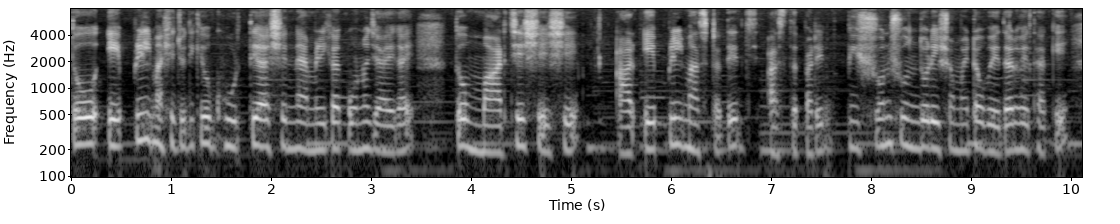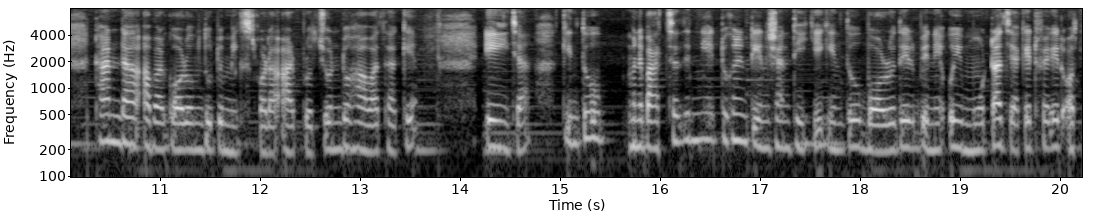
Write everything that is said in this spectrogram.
তো এপ্রিল মাসে যদি কেউ ঘুরতে আসেন না আমেরিকার কোনো জায়গায়, তো মার্চের শেষে আর এপ্রিল মাসটাতে আসতে পারেন। ভীষণ সুন্দর এই সময়টা ওয়েদার হয়ে থাকে। ঠান্ডা, আবার গরম দুটো মিক্সড করা, আর প্রচণ্ড হাওয়া থাকে। এই যা। কিন্তু মানে বাচ্চাদের নিয়ে একটুখানি টেনশান ঠিকই, কিন্তু বড়দের বেনে ওই মোটা জ্যাকেট ফ্যাকেট অত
